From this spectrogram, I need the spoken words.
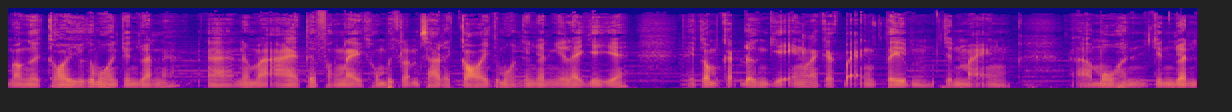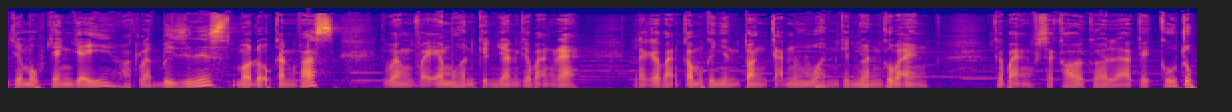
mọi người coi vô cái mô hình kinh doanh á. À, nếu mà ai tới phần này không biết làm sao để coi cái mô hình kinh doanh nghĩa là gì á thì có một cách đơn giản là các bạn tìm trên mạng à, mô hình kinh doanh trên một trang giấy hoặc là business model canvas. Các bạn vẽ mô hình kinh doanh các bạn ra là các bạn có một cái nhìn toàn cảnh về mô hình kinh doanh của bạn. Các bạn sẽ coi coi là cái cấu trúc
